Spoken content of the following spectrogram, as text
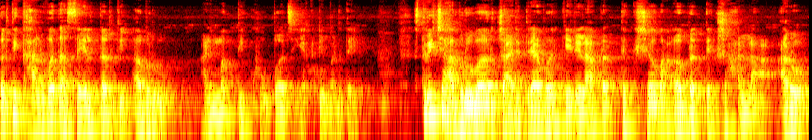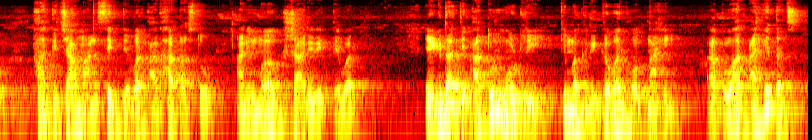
तर ती घालवत असेल तर ती अब्रू आणि मग ती खूपच एकटी पडते. स्त्रीच्या अब्रूवर चारित्र्यावर केलेला प्रत्यक्ष वा अप्रत्यक्ष हल्ला आरोप हा तिच्या मानसिकतेवर आघात असतो आणि मग शारीरिकतेवर. एकदा ती आतून मोडली की मग रिकवर होत नाही. अपवाद आहेतच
